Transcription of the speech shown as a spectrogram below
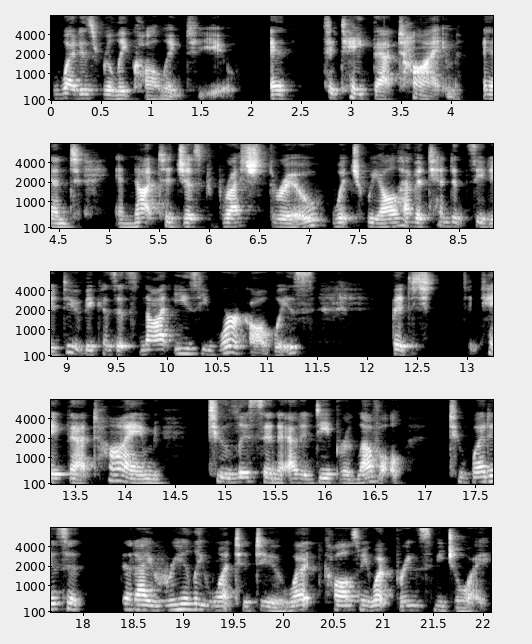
what is really calling to you and to take that time and and not to just rush through, which we all have a tendency to do because it's not easy work always, but to take that time to listen at a deeper level to what is it that I really want to do? What calls me? What brings me joy?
